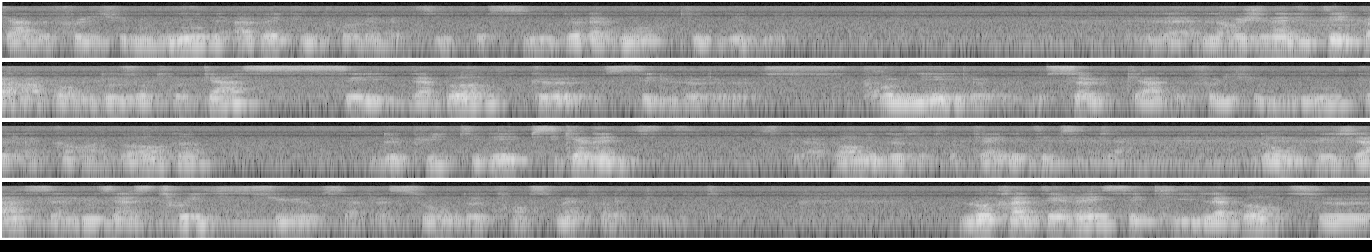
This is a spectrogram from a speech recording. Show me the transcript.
cas de folie féminine avec une problématique aussi de l'amour qui y est né l'originalité par rapport aux deux autres cas, c'est d'abord que c'est le premier, le, seul cas de folie féminine que Lacan aborde depuis qu'il est psychanalyste. Parce qu'avant, les deux autres cas, il était psychiatre. Donc déjà, ça nous instruit sur sa façon de transmettre la clinique. L'autre intérêt, c'est qu'il aborde ce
